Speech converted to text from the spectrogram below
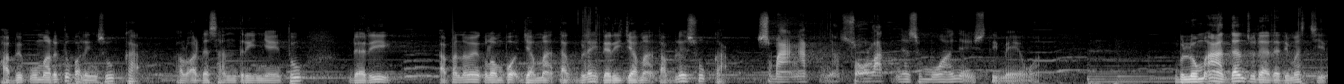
Habib Umar itu paling suka kalau ada santrinya itu dari apa namanya kelompok jamaah tabligh dari jamaah tabligh suka. Semangatnya sholatnya semuanya istimewa. Belum adzan sudah ada di masjid.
